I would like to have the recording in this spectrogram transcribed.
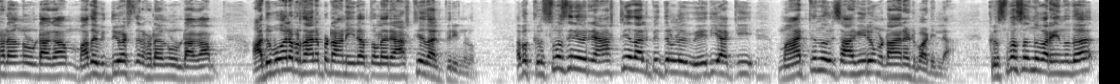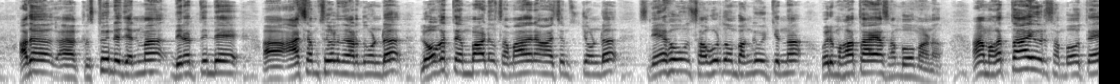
ഘടകങ്ങൾ ഉണ്ടാകാം മതവിദ്വേഷത്തിന് ഘടകങ്ങൾ ഉണ്ടാകാം. അതുപോലെ പ്രധാനപ്പെട്ടാണ് ഇതിനകത്തുള്ള രാഷ്ട്രീയ താല്പര്യങ്ങളും. അപ്പോൾ ക്രിസ്മസിനെ ഒരു രാഷ്ട്രീയ താല്പര്യത്തിലുള്ള വേദിയാക്കി മാറ്റുന്ന ഒരു സാഹചര്യവും ഉണ്ടാകാനായിട്ട് പാടില്ല. ക്രിസ്മസ് എന്ന് പറയുന്നത് അത് ക്രിസ്തുവിന്റെ ജന്മദിനത്തിന്റെ ആശംസകൾ നേർന്നുകൊണ്ട് ലോകത്തെമ്പാടും സമാധാനം ആശംസിച്ചുകൊണ്ട് സ്നേഹവും സൗഹൃദവും പങ്കുവയ്ക്കുന്ന ഒരു മഹത്തായ സംഭവമാണ്. ആ മഹത്തായ ഒരു സംഭവത്തെ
